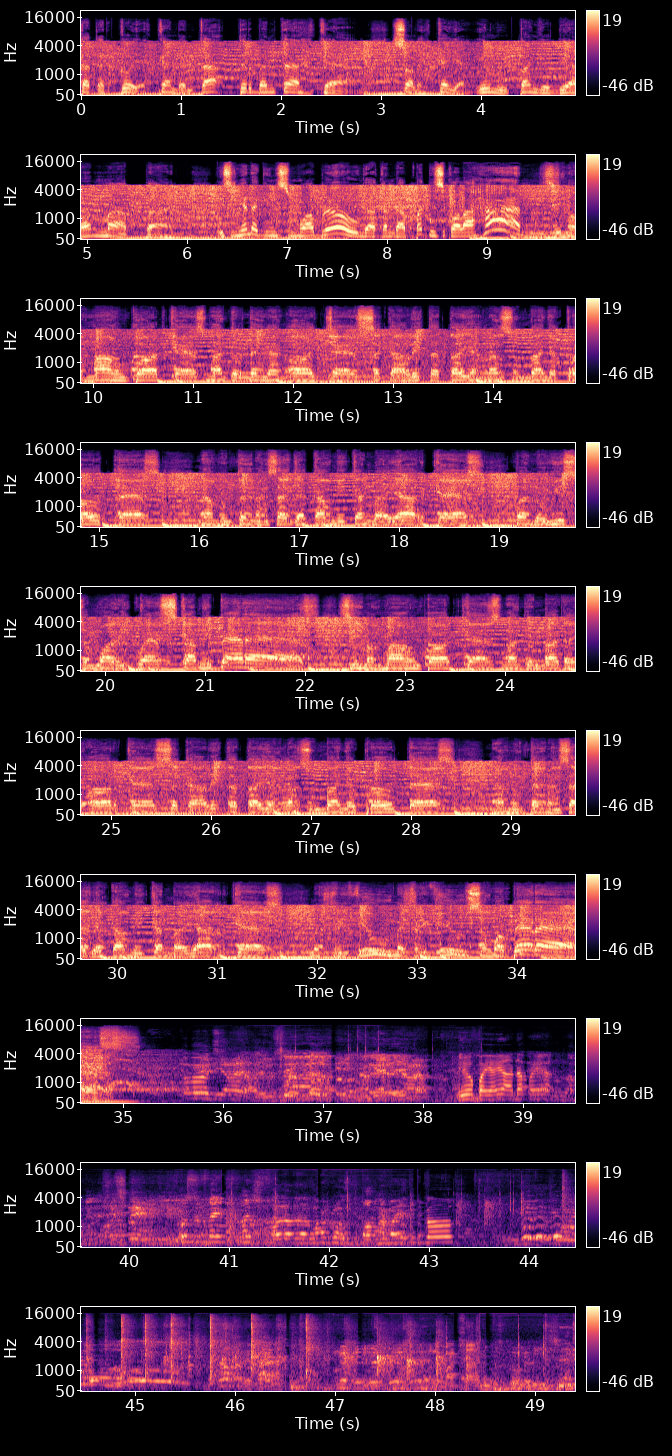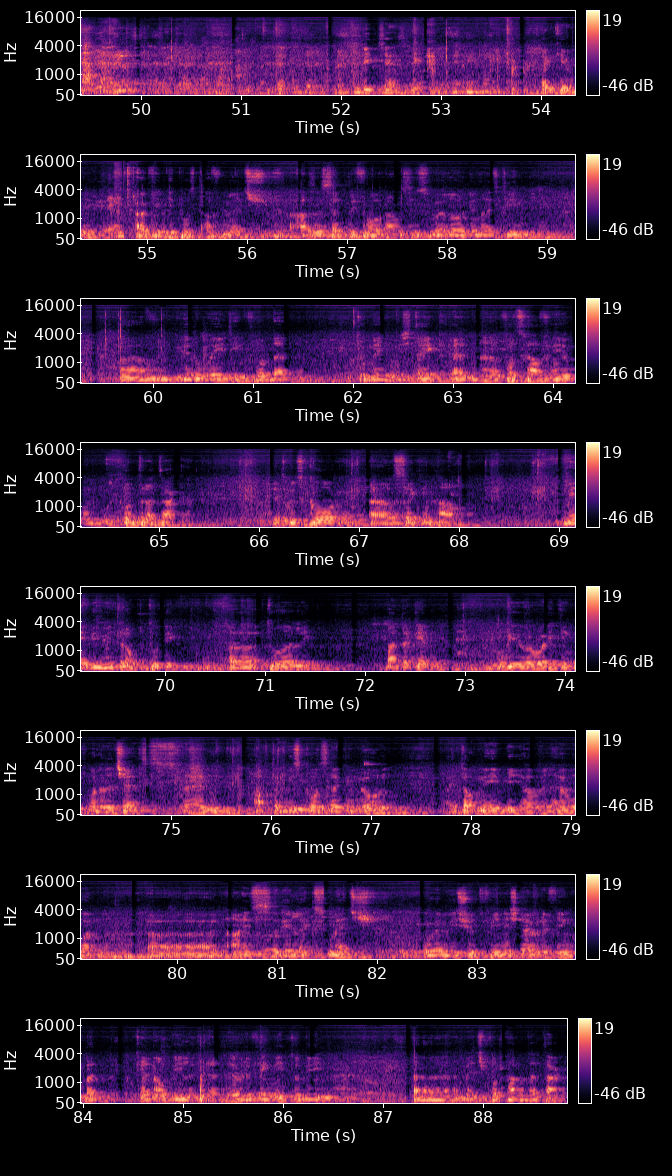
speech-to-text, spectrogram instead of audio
Tak tergoyahkan dan tak terbantahkan. Soleh kaya ilmu panggil dia mapan. Isinya daging semua bro. Gak akan dapat di sekolahan. Si Mamang Podcast Mantur dengan oces. Sekali tata yang langsung banyak protes Namun tenang saja kami kan bayar cash. Penuhi semua request kami beres. Si Mamang Podcast Mantun bagai orkes. Sekali tata yang langsung banyak protes. Namun tenang saja kami kan bayar cash. Match review, match review semua beres Yo ada. Big chance, big chance. Thank you. I think it was a tough match. As I said before, Rams is a well-organized team. Um, we are waiting for them to make a mistake. And uh, first half we won good counter-attack. That we score. Uh, second half, maybe we dropped too deep, uh, too early. But again, we were waiting for the chance. And after we scored second goal, I thought maybe I will have one uh, nice, relaxed match where we should finish everything, but cannot be like that. Everything need to be uh, a match for heart attack.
